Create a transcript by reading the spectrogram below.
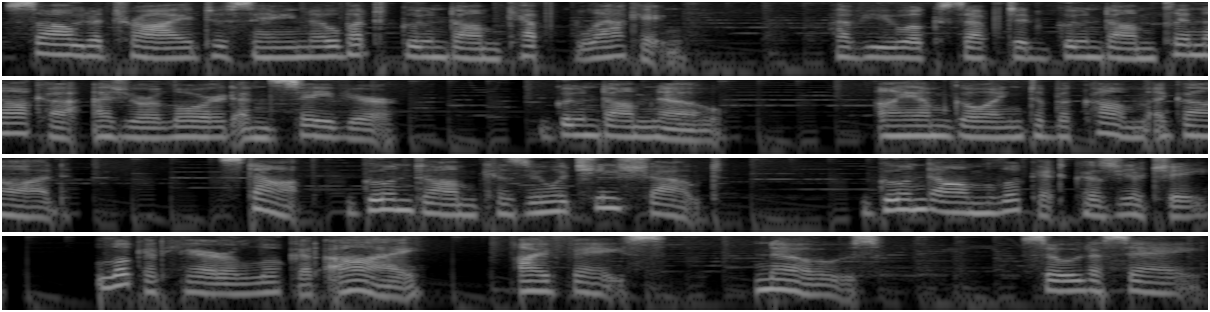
Sauda tried to say no but Gundham kept lacking. Have you accepted Gundham Tanaka as your lord and savior? Gundham no. I am going to become a god. Stop, Gundham Kazuichi shout. Gundham look at Kazuichi. Look at hair look at eye. Eye face. Nose. Soda say.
